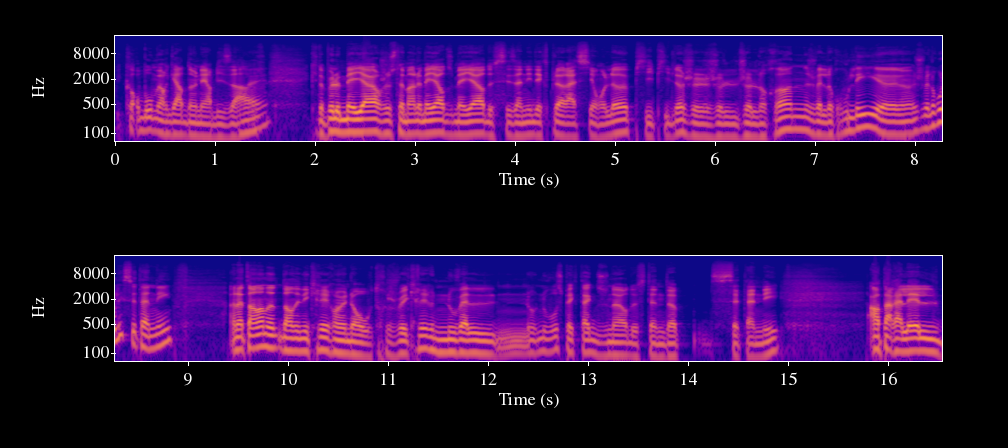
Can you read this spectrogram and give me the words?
les corbeaux me regardent d'un air bizarre, Ouais. qui est un peu le meilleur, justement, le meilleur du meilleur de ces années d'exploration-là. Puis, puis là, je, je- je le run. Je vais le rouler, euh, je vais le rouler cette année. En attendant d'en écrire un autre, je vais écrire une nouvelle, un nouveau spectacle d'une heure de stand-up cette année. En parallèle,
